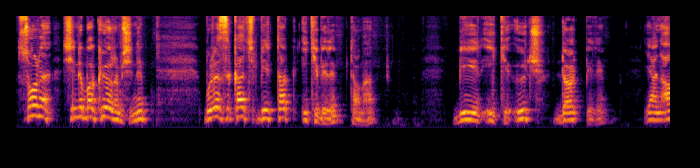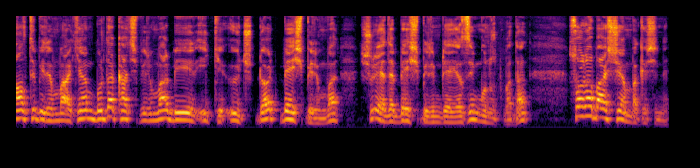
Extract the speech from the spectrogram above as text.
Sonra şimdi bakıyorum şimdi. Burası kaç? Bir tak iki birim. Tamam. Bir, iki, üç, dört birim. Yani altı birim varken burada kaç birim var? Bir, iki, üç, dört, beş birim var. Şuraya da beş birim diye yazayım unutmadan. Sonra başlıyorum bakın şimdi.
